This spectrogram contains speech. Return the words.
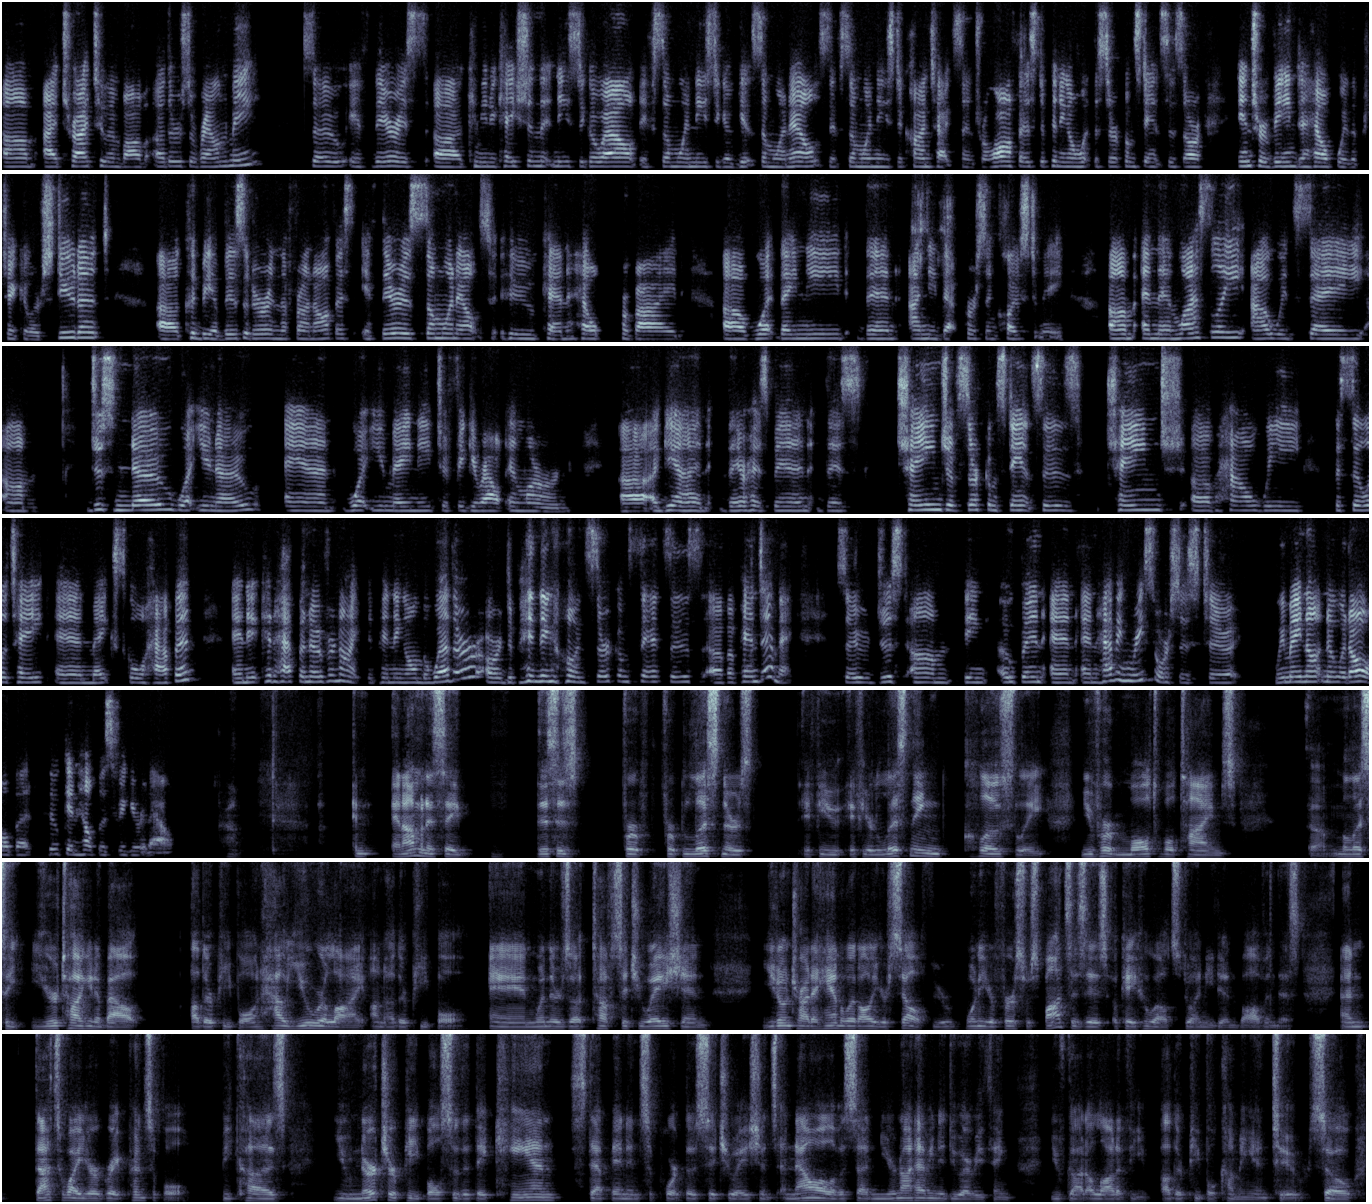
Um, I try to involve others around me so if there is uh, communication that needs to go out, if someone needs to go get someone else, if someone needs to contact central office, depending on what the circumstances are, intervene to help with a particular student, uh, could be a visitor in the front office. If there is someone else who can help provide uh, what they need, then I need that person close to me. Um, and then lastly, I would say um, just know what you know and what you may need to figure out and learn. Uh, again, there has been this change of circumstances, change of how we facilitate and make school happen. And it could happen overnight, depending on the weather or depending on circumstances of a pandemic. So just um, being open and, and having resources to, we may not know it all, but who can help us figure it out. And, and I'm going to say this is for for listeners if you if you're listening closely you've heard multiple times uh, melissa you're talking about other people and how you rely on other people and when there's a tough situation you don't try to handle it all yourself. Your one of your first responses is okay who else do i need to involve in this? And that's why you're a great principal because you nurture people so that they can step in and support those situations. And now all of a sudden you're not having to do everything. You've got a lot of the other people coming in too. So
